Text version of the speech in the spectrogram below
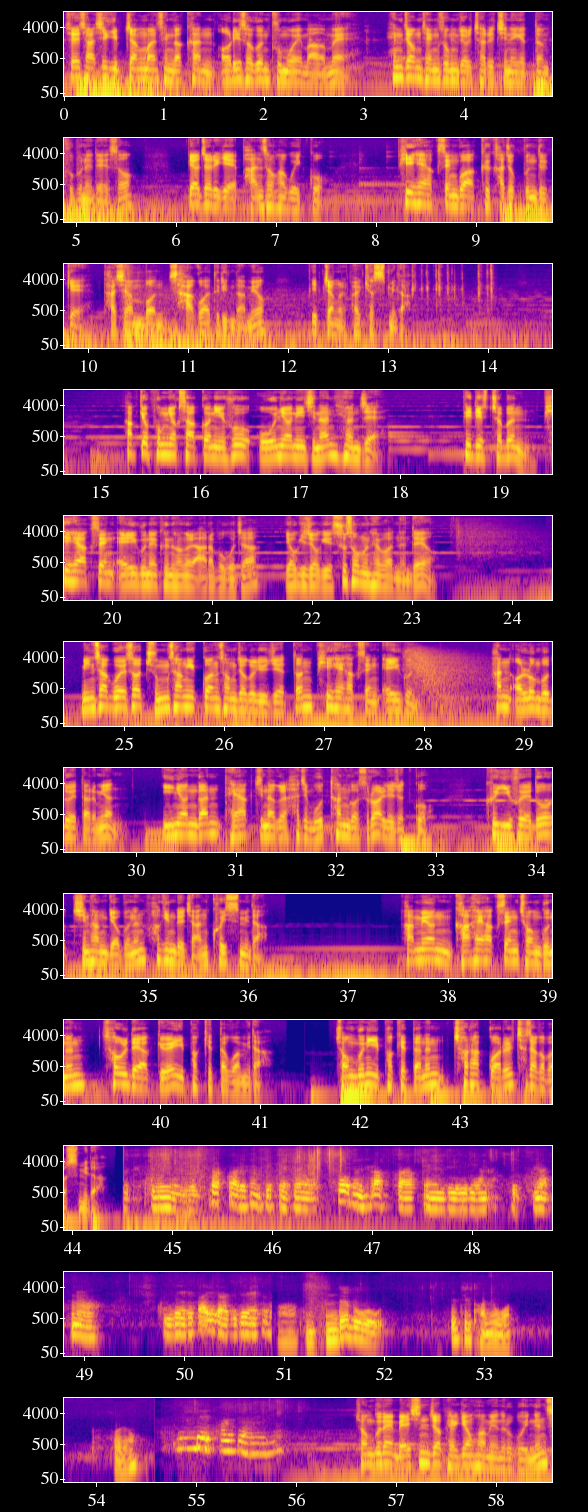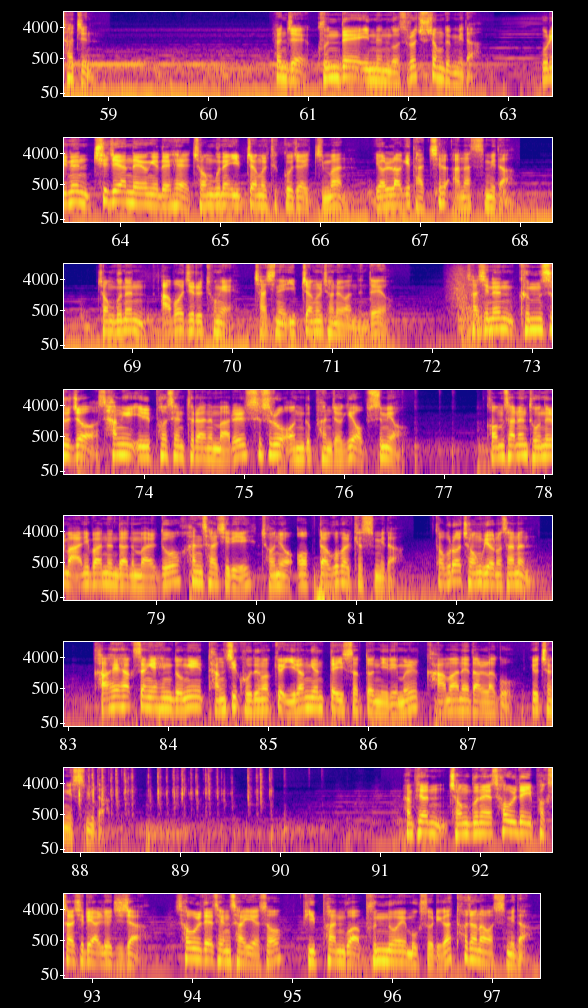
제 자식 입장만 생각한 어리석은 부모의 마음에 행정쟁송 절차를 진행했던 부분에 대해서 뼈저리게 반성하고 있고 피해 학생과 그 가족분들께 다시 한번 사과드린다며 입장을 밝혔습니다. 학교 폭력 사건 이후 5년이 지난 현재 PD수첩은 피해 학생 A군의 근황을 알아보고자 여기저기 수소문해 왔는데요. 민사고에서 중상위권 성적을 유지했던 피해 학생 A군. 한 언론 보도에 따르면 2년간 대학 진학을 하지 못한 것으로 알려졌고 그 이후에도 진학 여부는 확인되지 않고 있습니다. 반면 가해 학생 정군은 서울대학교에 입학했다고 합니다. 정군이 입학했다는 철학과를 찾아가 봤습니다. 수학과를 선택해서 수업은 수학과 학생들이 있지만 군대를 빨리 가기도 해서 아, 그럼 군대도 일찍 다녀왔어요? 군대 가지 않았나? 정군의 메신저 배경 화면으로 보이는 사진. 현재 군대에 있는 것으로 추정됩니다. 우리는 취재한 내용에 대해 정군의 입장을 듣고자 했지만 연락이 닿질 않았습니다. 정군은 아버지를 통해 자신의 입장을 전해왔는데요. 자신은 금수저 상위 1%라는 말을 스스로 언급한 적이 없으며 검사는 돈을 많이 받는다는 말도 한 사실이 전혀 없다고 밝혔습니다. 더불어 정 변호사는 가해 학생의 행동이 당시 고등학교 1학년 때 있었던 일임을 감안해 달라고 요청했습니다. 한편 정군의 서울대 입학 사실이 알려지자 서울대생 사이에서 비판과 분노의 목소리가 터져 나왔습니다.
